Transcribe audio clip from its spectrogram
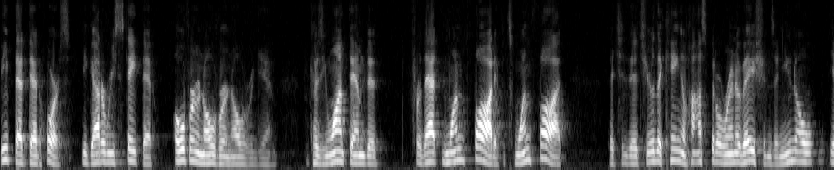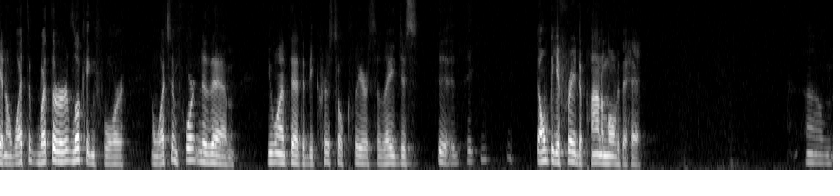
Beat that dead horse. You got to restate that over and over and over again because you want them to, for that one thought, if it's one thought, that, you, that you're the king of hospital renovations and you know, you know what, the, what they're looking for and what's important to them, you want that to be crystal clear so they just, uh, don't be afraid to pound them over the head. Um,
